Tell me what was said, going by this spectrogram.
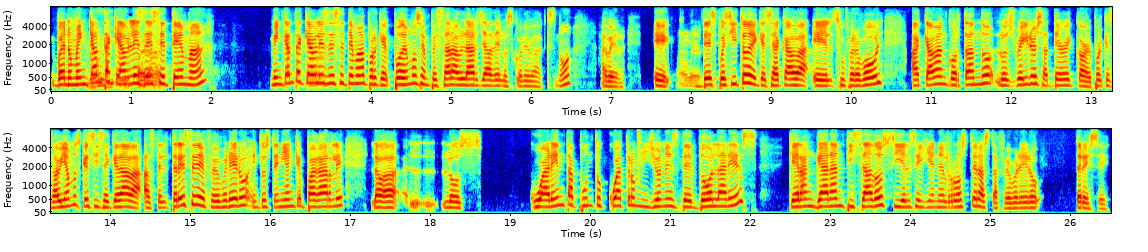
Bueno, me encanta que hables de ese tema. Me encanta que hables de ese tema porque podemos empezar a hablar ya de los corebacks, ¿no? A ver, eh, despuésito de que se acaba el Super Bowl, acaban cortando los Raiders a Derek Carr, porque sabíamos que si se quedaba hasta el 13 de febrero, entonces tenían que pagarle los 40.4 millones de dólares que eran garantizados si él seguía en el roster hasta febrero 13.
